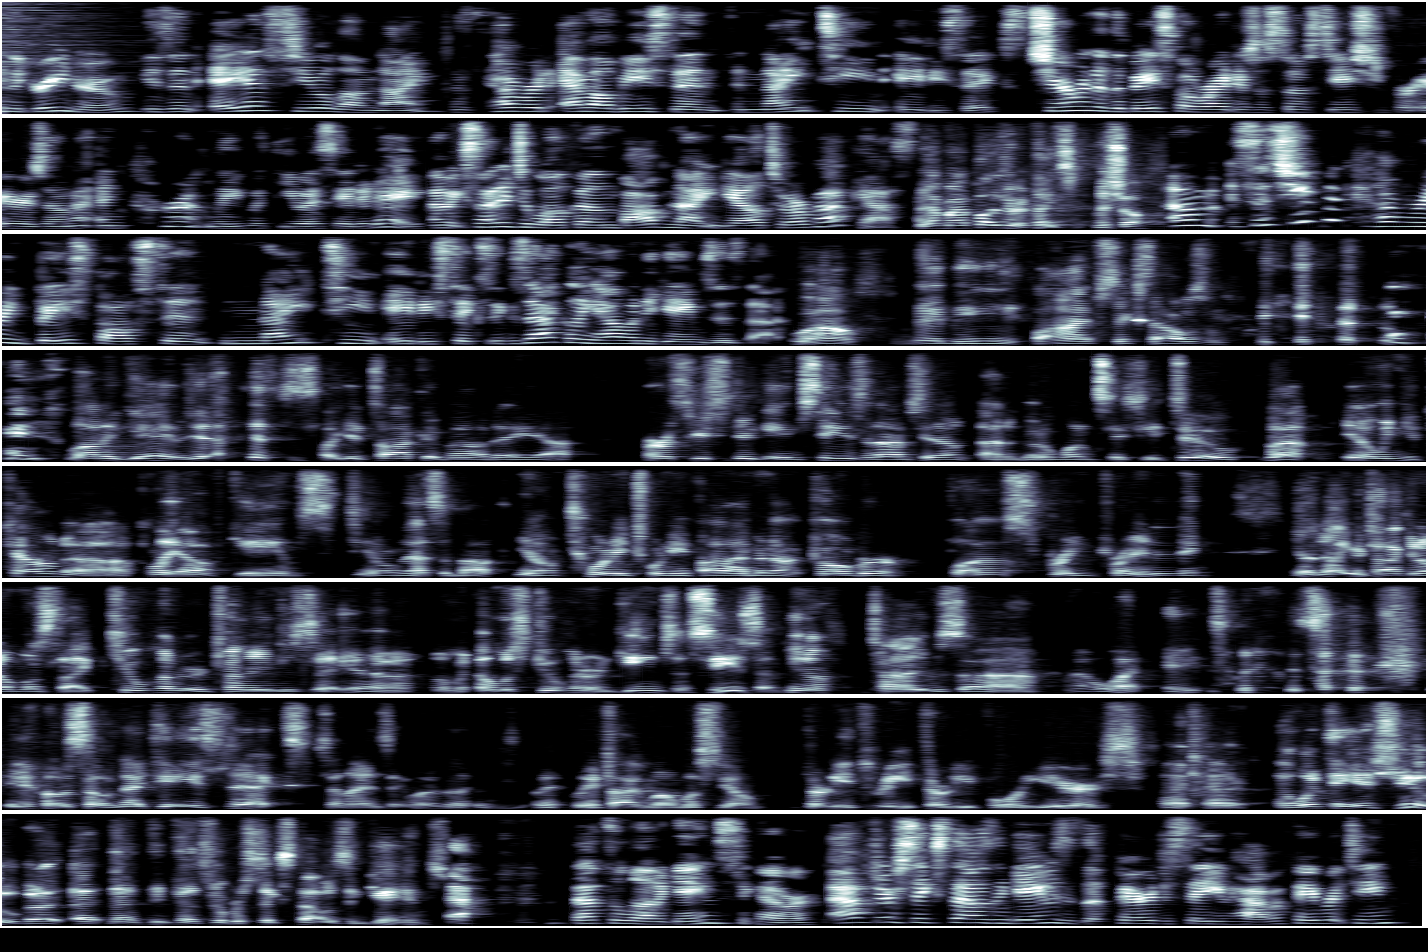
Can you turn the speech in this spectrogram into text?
in the green room is an ASU alumni, has covered MLB since 1986, chairman of the Baseball Writers Association for Arizona, and currently with USA Today. I'm excited to welcome Bob Nightingale to our podcast. Yeah, my pleasure. Thanks, Michelle. Um, since you've been covering baseball since 1986, exactly how many games is that? Wow, maybe five, six thousand. a lot of games. Yeah, so you're talking about a uh, or 62 game season. Obviously, I don't, I don't go to 162. But, you know, when you count uh, playoff games, you know, that's about, you know, 2025 in October plus spring training you know, now you're talking almost like 200 times, a, uh, almost 200 games a season, you know, times, uh, what, eight, you know, so 1986, sometimes was, we're talking almost, you know, 33, 34 years. Uh, uh, I went to ASU, but I, I think that's over 6,000 games. that's a lot of games to cover. After 6,000 games, is it fair to say you have a favorite team?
